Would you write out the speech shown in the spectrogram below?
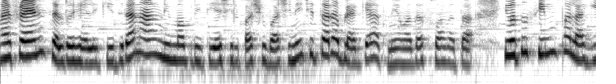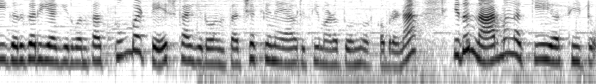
ಹಾಯ್ ಫ್ರೆಂಡ್ಸ್ ಎಲ್ಲರೂ ಹೇಳಿಕ್ಕಿದ್ದೀರಾ? ನಾನು ನಿಮ್ಮ ಪ್ರೀತಿಯ ಶಿಲ್ಪಾ ಶುಭಾಷಿನಿ ಚಿತ್ತಾರ ಬ್ಲ್ಯಾಕ್ಗೆ ಆತ್ಮೀಯವಾದ ಸ್ವಾಗತ. ಇವತ್ತು ಸಿಂಪಲ್ ಆಗಿ ಗರಿಗರಿಯಾಗಿರುವಂಥ, ತುಂಬ ಟೇಸ್ಟ್ ಆಗಿರುವಂಥ ಚಕ್ಲಿನ ಯಾವ ರೀತಿ ಮಾಡೋದು ಅಂತ ನೋಡ್ಕೊಬರೋಣ. ಇದು ನಾರ್ಮಲ್ ಅಕ್ಕಿ ಹಸಿಟ್ಟು,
